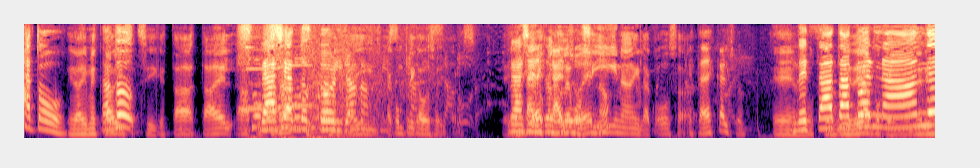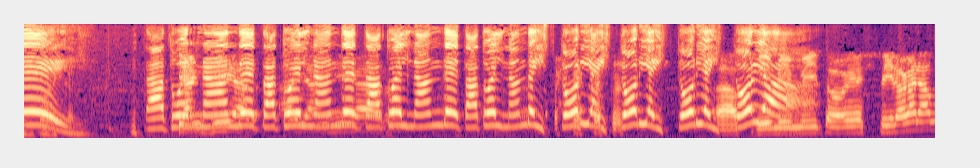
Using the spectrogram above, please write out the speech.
Tato? Mira, ahí me está Tato. sí, que está, está él. ah, Gracias, ahí, doctor. está complicado eso ahí, parece. Eh, Gracias, doctor. la bocina y la cosa. Está descalzo. Eh, ¿Dónde no está Tato idea no Hernández? Tato Hernández, Tato Hernández, Tato Hernández, Tato Hernández. Historia, historia, historia, historia. Así es. Si no ganamos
